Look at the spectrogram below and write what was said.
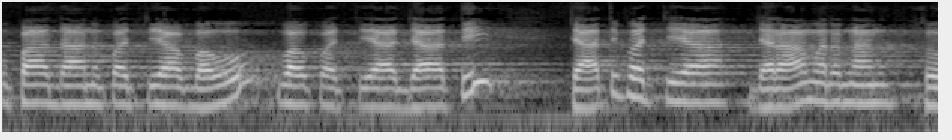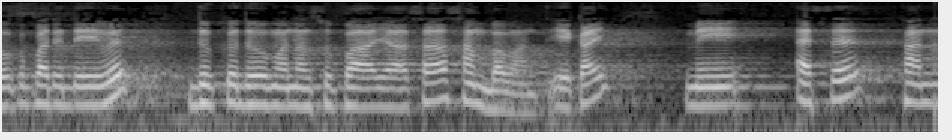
උපාධානපච්චයා බහු බවපච්චයා ජාති ජාතිපච්චයා ජරාමරණං සෝක පරිදේව දුක්කදෝමනන් සුපායාසා සම්බවන්ති. ඒකයි මේ ඇස කන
